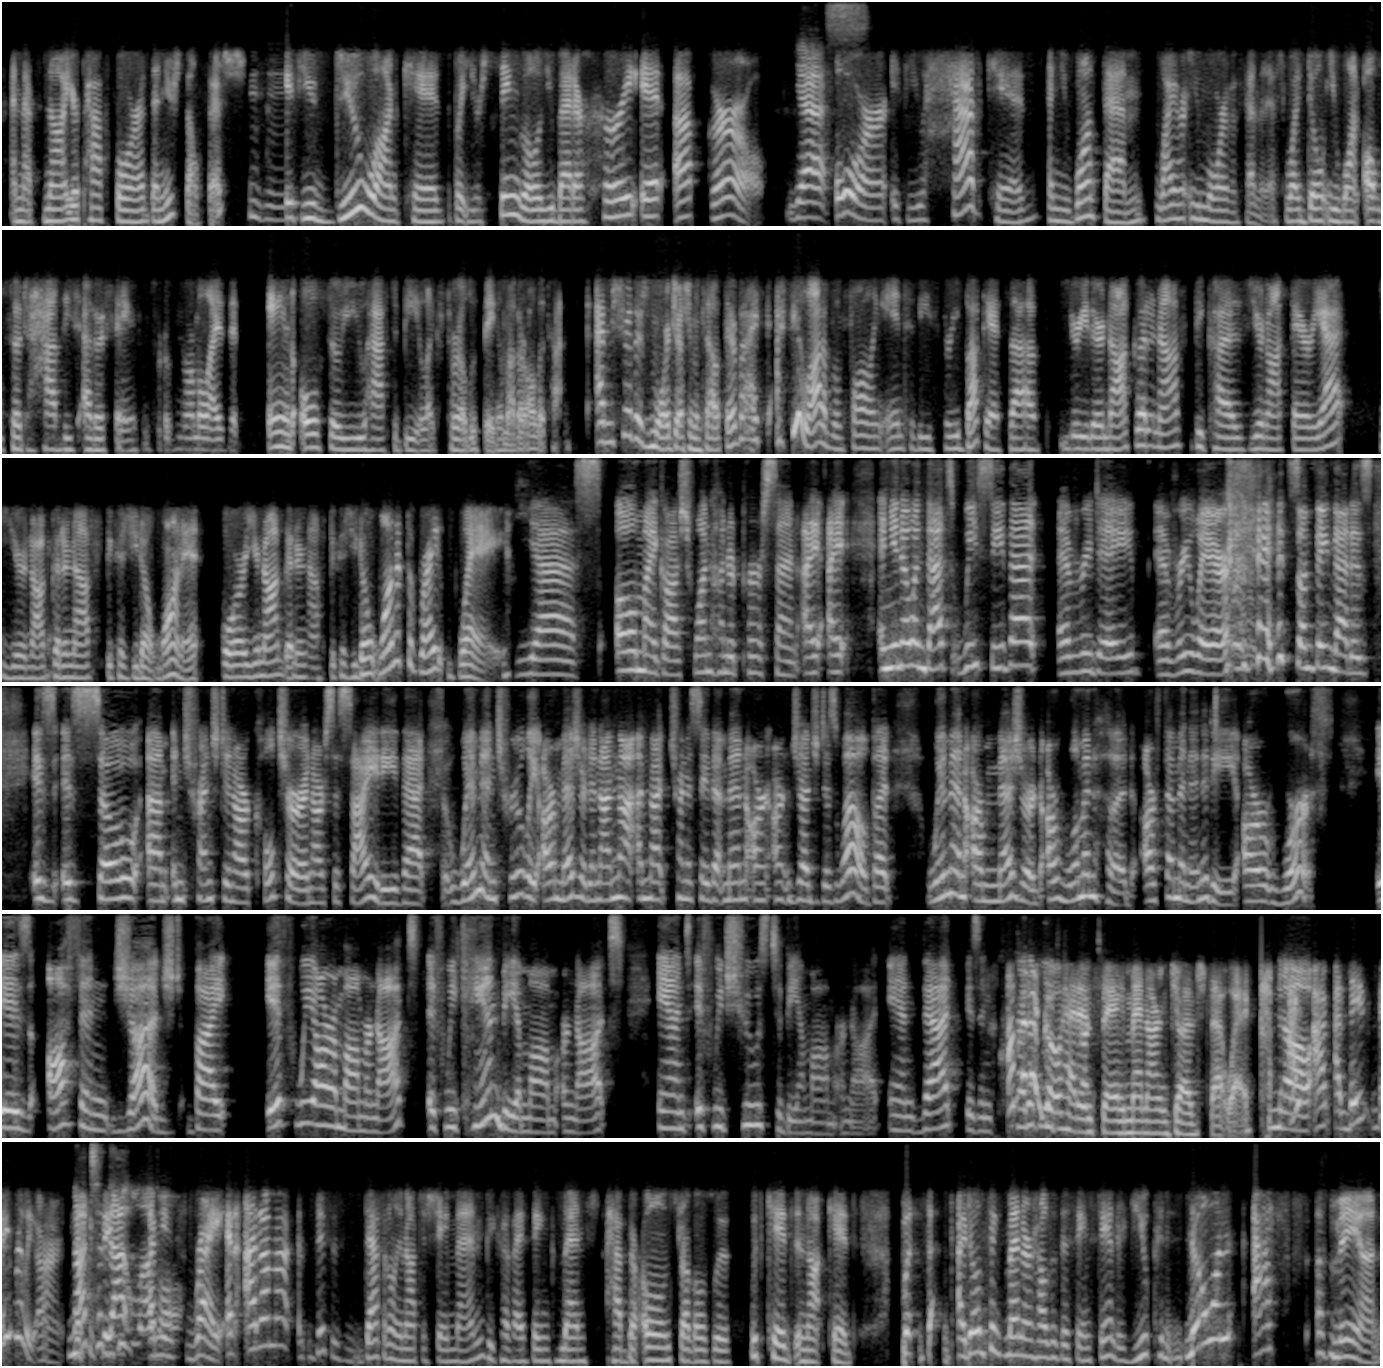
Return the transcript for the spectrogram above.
and that's not your path forward, then you're selfish. Mm-hmm. If you do want kids but you're single, you better hurry it up, girl. Yes. Or if you have kids and you want them, why aren't you more of a feminist? Why don't you want also to have these other things and sort of normalize it? And also, you have to be like thrilled with being a mother all the time. I'm sure there's more judgments out there, but I, I see a lot of them falling into these three buckets of you're either not good enough because you're not there yet, you're not good enough because you don't want it, or you're not good enough because you don't want it the right way. Yes. Oh my gosh, 100%. I I and you know and that's we see that every day everywhere. it's something that is is is so um, entrenched in our culture and our society that women truly are measured and I'm not I'm not trying to say that men aren't aren't judged as well, but women are measured our womanhood, our femininity, our worth is often judged by if we are a mom or not, if we can be a mom or not, and if we choose to be a mom or not. And that is incredibly. I'm going to go ahead and say men aren't judged that way. No, I, I, they they really aren't. Not to that level. I mean, right. And I'm not. This is definitely not to shame men because I think men have their own struggles with with kids and not kids. But th- I don't think men are held to the same standard. You can. No one asks a man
